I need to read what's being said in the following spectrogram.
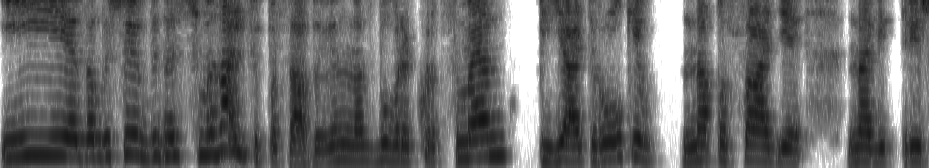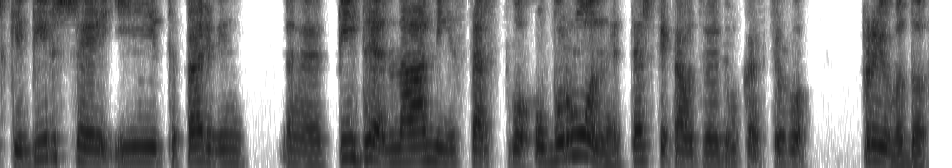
І залишив Денис Шмигаль цю посаду. Він у нас був рекордсмен 5 років на посаді, навіть трішки більше, і тепер він е, піде на Міністерство оборони. Теж цікава твоя думка з цього приводу.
